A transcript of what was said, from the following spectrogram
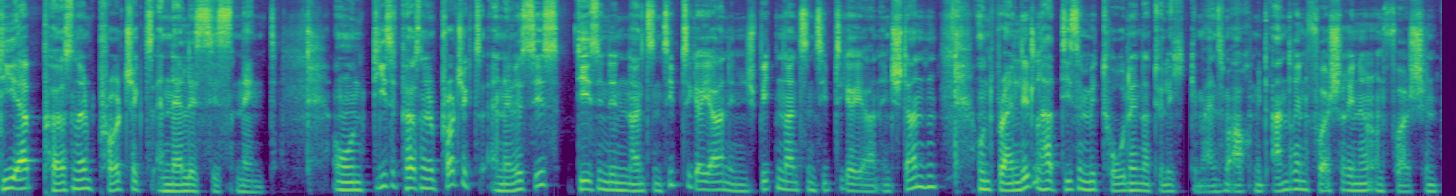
die er Personal Projects Analysis nennt. Und diese Personal Projects Analysis die ist in den 1970er Jahren, in den späten 1970er Jahren entstanden und Brian Little hat diese Methode natürlich gemeinsam auch mit anderen Forscherinnen und Forschern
